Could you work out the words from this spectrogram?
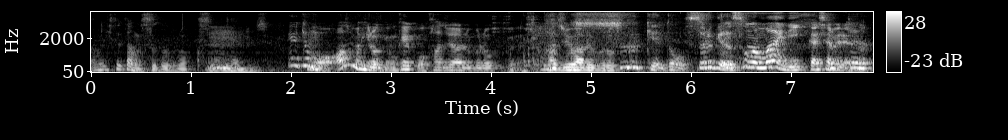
あの人多分すぐブロックするタイプですよ、えでも東博樹も結構カジュアルブロックカジュアルブロッするけどするけどその前に一回喋るよな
